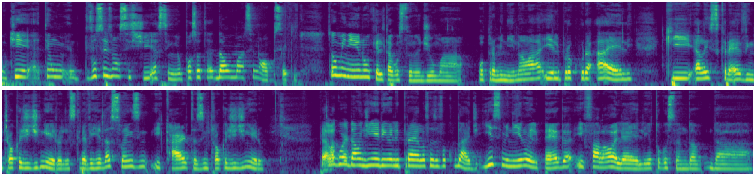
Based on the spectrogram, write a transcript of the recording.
o que é, tem um, vocês vão assistir assim, eu posso até dar uma sinopse aqui. Tem um menino que ele tá gostando de uma outra menina lá e ele procura a Ellie, que ela escreve em troca de dinheiro, ela escreve redações e cartas em troca de dinheiro. Pra ela guardar um dinheirinho ali pra ela fazer faculdade. E esse menino, ele pega e fala: Olha, Ellie, eu tô gostando da, da,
